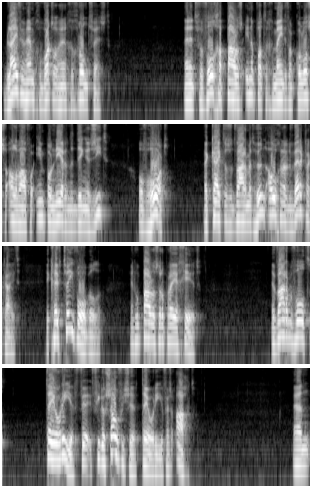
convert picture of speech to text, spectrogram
Blijf in Hem geworteld en gegrondvest. En in het vervolg gaat Paulus in op wat de gemeente van Colosse allemaal voor imponerende dingen ziet of hoort. Hij kijkt als het ware met hun ogen naar de werkelijkheid. Ik geef twee voorbeelden en hoe Paulus erop reageert. Er waren bijvoorbeeld theorieën, filosofische theorieën, vers 8. En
